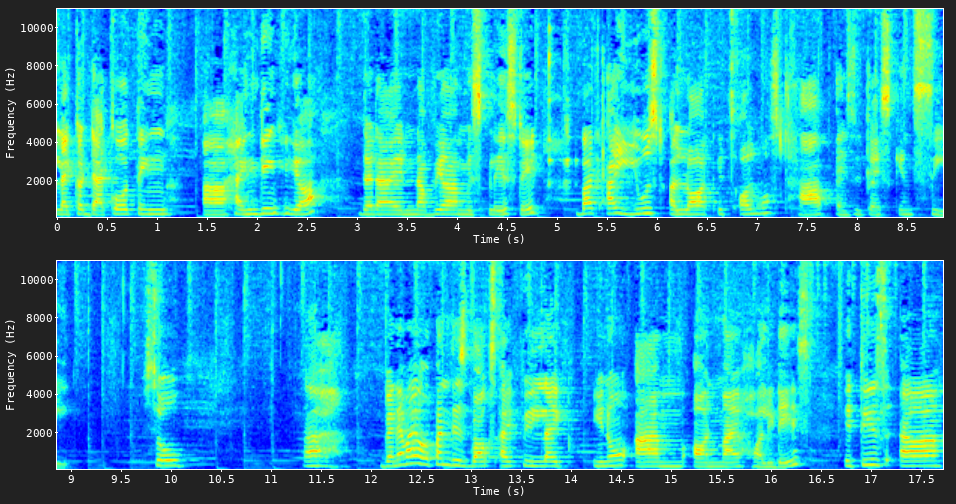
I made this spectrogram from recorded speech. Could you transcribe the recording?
like a deco thing uh, hanging here that I Navya misplaced it. But I used a lot. It's almost half as you guys can see. So uh, whenever I open this box, I feel like you know I'm on my holidays. It is a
